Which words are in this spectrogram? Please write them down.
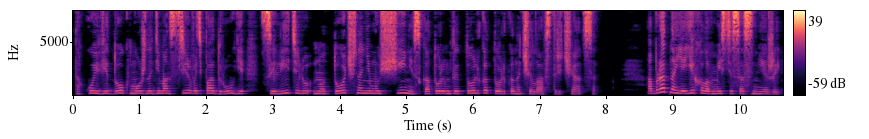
Такой видок можно демонстрировать подруге, целителю, но точно не мужчине, с которым ты только-только начала встречаться. Обратно я ехала вместе со Снежей,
